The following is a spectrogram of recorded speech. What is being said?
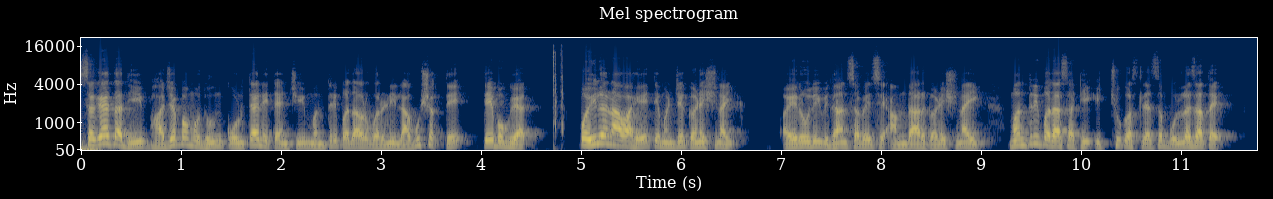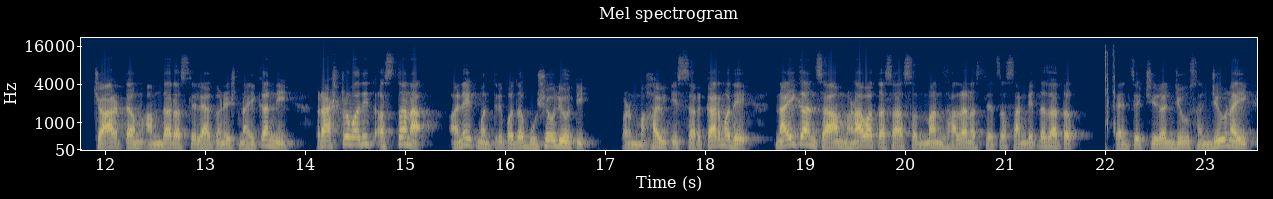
सगळ्यात आधी भाजपमधून कोणत्या नेत्यांची मंत्रिपदावर वर्णी लागू शकते ते बघूयात. पहिलं नाव आहे ते म्हणजे गणेश नाईक. ऐरोली विधानसभेचे आमदार गणेश नाईक मंत्रिपदासाठी इच्छुक असल्याचं बोललं जात आहे चार टर्म आमदार असलेल्या गणेश नाईकांनी राष्ट्रवादीत असताना अनेक मंत्रिपदं भूषवली होती. पण महायुती सरकारमध्ये नाईकांचा म्हणावा तसा सन्मान झाला नसल्याचं सांगितलं जातं. त्यांचे चिरंजीव संजीव नाईक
